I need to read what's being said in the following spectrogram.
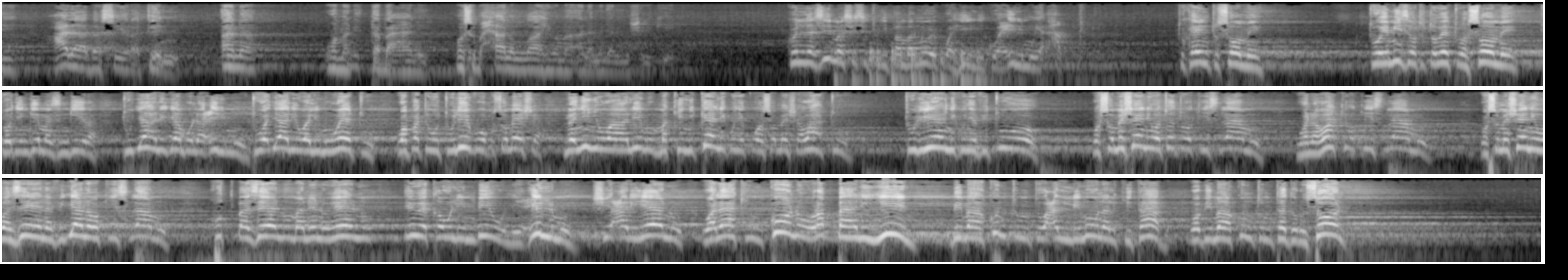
ala basiratin ana wa man ittaba'ani wa subhanallahi wa ma ana min al كل lazima sisi tujipambanue kwa hili kwa ilmu ya haki. Tukaeni tusome tuwahimize watoto wetu wasome tuwajengee mazingira tujali jambo la ilmu tuwajali walimu wetu wapate utulivu wa kusomesha na nyinyi waalimu makinikeni kwenye kuwasomesha watu. Tulieni kwenye vituo wasomesheni watoto wa Kiislamu wanawake wa Kiislamu wasomesheni wazee na vijana wa Kiislamu hutuba zenu maneno yenu iwe kauli mbiu ni ilmu shiari yenu walakin kunu rabbaniyin bima kuntum tuallimuna alkitab wa bima kuntum tadrusun.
